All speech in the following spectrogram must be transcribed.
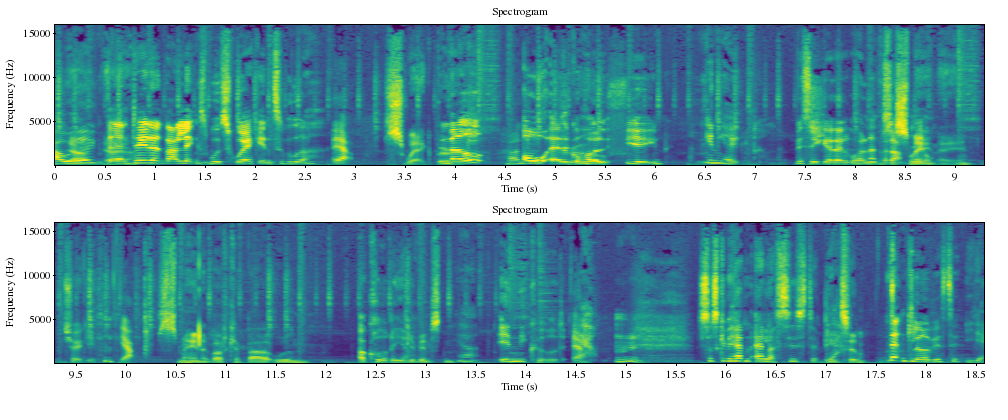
herude, ikke? Ja, ja. den, det er den, der er længst mod swag indtil videre. Ja. Swag bird. Mad 100 og alkohol proof i en. Genialt. Hvis ikke, at alkoholen er Altså fordampet. jo. smagen af, ikke? Turkey. Ja. Smagen af vodka bare uden Og krydderier. gevinsten. Ja. Inde i kødet. Ja. Ja. Mm. Så skal vi have den aller sidste. En til. Den glæder vi os til. Ja.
